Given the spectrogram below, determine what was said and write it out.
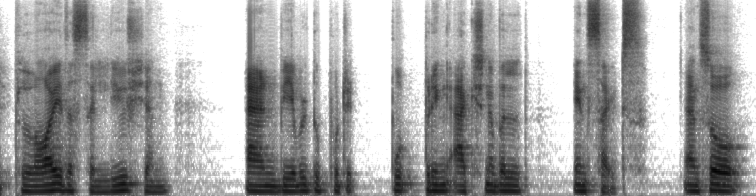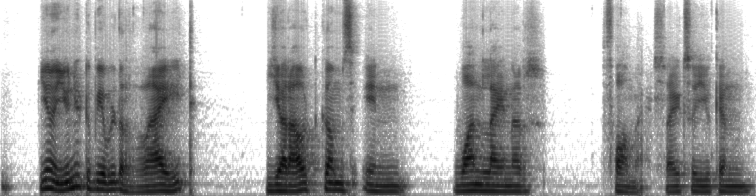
deploy the solution and be able to put it put, bring actionable insights. And so you know you need to be able to write your outcomes in one liner formats right? So you can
